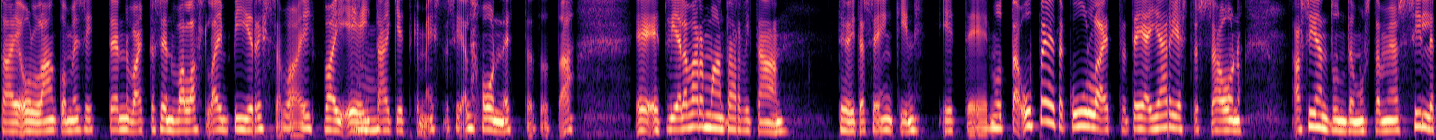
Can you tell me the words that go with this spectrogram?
tai ollaanko me sitten vaikka sen valaslain piirissä vai, vai ei, mm. tai ketkä meistä siellä on. Että tota, et vielä varmaan tarvitaan töitä senkin eteen. Mutta upeata kuulla, että teidän järjestössä on asiantuntemusta myös sille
